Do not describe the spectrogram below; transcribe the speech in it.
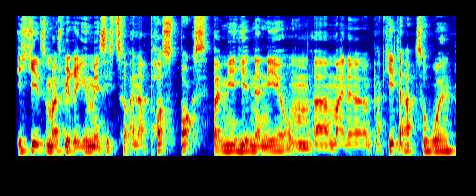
Ich gehe zum Beispiel regelmäßig zu einer Postbox bei mir hier in der Nähe, um äh, meine Pakete abzuholen.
